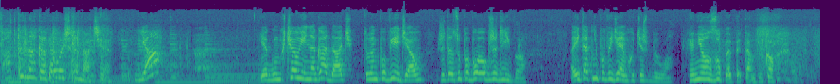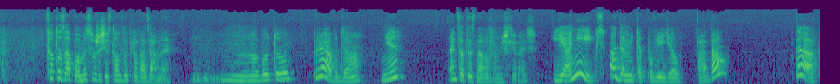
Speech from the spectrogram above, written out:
Co ty nagadałeś Renacie? Ja? Jakbym chciał jej nagadać, to bym powiedział, że ta zupa była obrzydliwa. A i tak nie powiedziałem, chociaż była. Ja nie o zupę pytam, tylko... Co to za pomysł, że się stąd wyprowadzamy? No bo to prawda, nie? A i co ty znowu wymyśliłeś? Ja nic. Adam mi tak powiedział. Adam? Tak,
